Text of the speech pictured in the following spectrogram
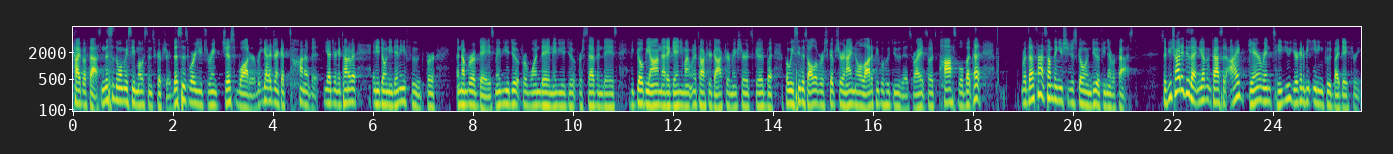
type of fast. And this is the one we see most in Scripture. This is where you drink just water, but you got to drink a ton of it. You got to drink a ton of it, and you don't need any food for a number of days. Maybe you do it for one day, maybe you do it for seven days. If you go beyond that again, you might want to talk to your doctor, make sure it's good. But, but we see this all over Scripture, and I know a lot of people who do this, right? So it's possible, but, that, but that's not something you should just go and do if you never fast. So if you try to do that and you haven't fasted, I guarantee you, you're going to be eating food by day three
